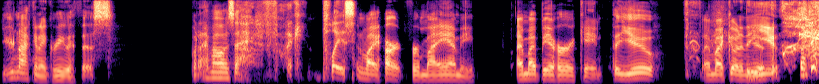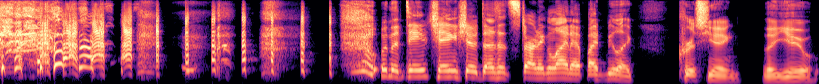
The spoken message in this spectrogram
you're not going to agree with this. But I've always had a fucking place in my heart for Miami. I might be a hurricane. The U. I might go to the U. when the Dave Chang show does its starting lineup, I'd be like, Chris Ying, the U.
